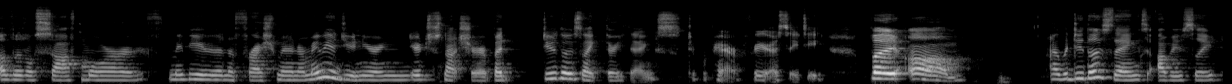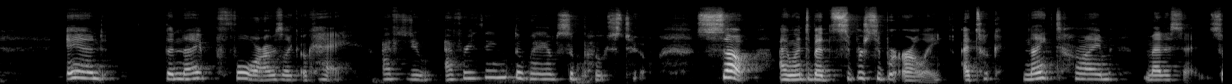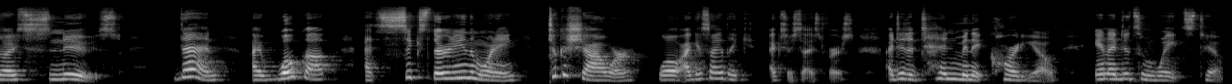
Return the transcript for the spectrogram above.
a little sophomore, maybe even a freshman, or maybe a junior, and you're just not sure. But do those like three things to prepare for your SAT. But um, I would do those things obviously, and the night before I was like, okay, I have to do everything the way I'm supposed to. So I went to bed super super early. I took nighttime medicine, so I snoozed. Then I woke up at 6:30 in the morning, took a shower. Well, I guess I like exercised first. I did a 10 minute cardio and I did some weights too.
